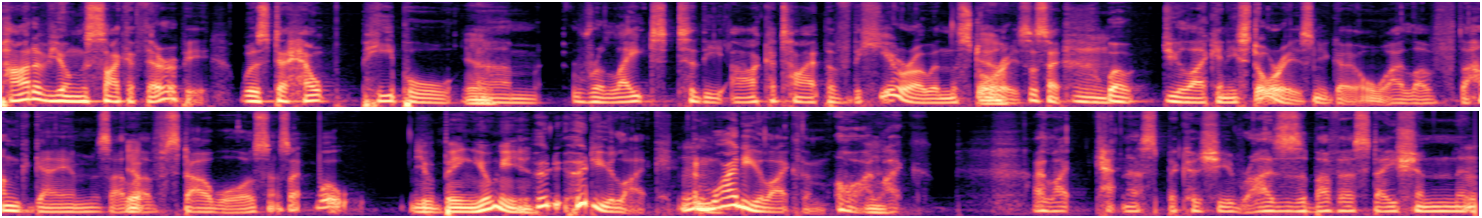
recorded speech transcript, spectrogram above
part of Jung's psychotherapy was to help people Yeah. um, relate to the archetype of the hero in the stories. So say, well, do you like any stories? And you go, oh, I love The Hunger Games. I Yep. love Star Wars. And it's like, well, You're being Jungian. who do, who do you like Mm. and why do you like them oh i like i like katniss because she rises above her station and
